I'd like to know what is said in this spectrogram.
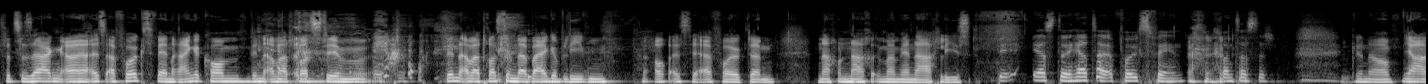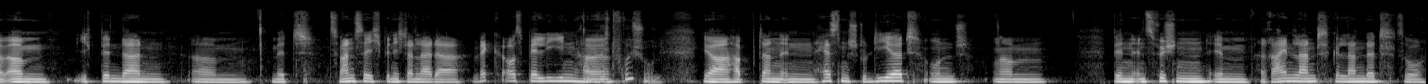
sozusagen äh, als Erfolgsfan reingekommen, bin aber trotzdem, bin aber trotzdem dabei geblieben, auch als der Erfolg dann nach und nach immer mehr nachließ. Der erste Hertha-Erfolgsfan. Fantastisch. Genau. Ja, ähm, ich bin dann ähm, mit 20 bin ich dann leider weg aus Berlin. Oh, Äh, recht früh schon. ja, habe dann in Hessen studiert und ähm, bin inzwischen im Rheinland gelandet, so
